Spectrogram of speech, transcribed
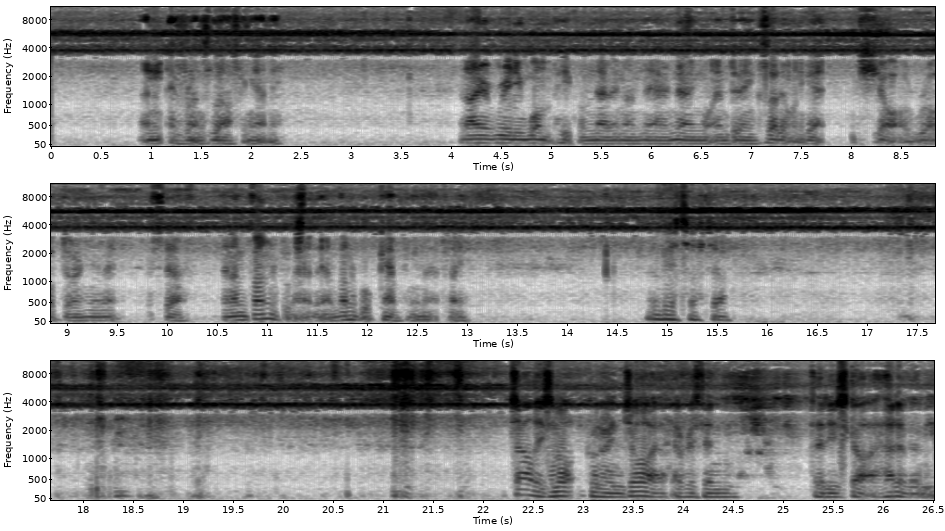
and everyone's laughing at me. And I don't really want people knowing I'm there and knowing what I'm doing because I don't want to get shot or robbed or any of that stuff. And I'm vulnerable out there. I'm vulnerable camping in that place. it'll be a tough job. Charlie's not going to enjoy everything that he's got ahead of him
